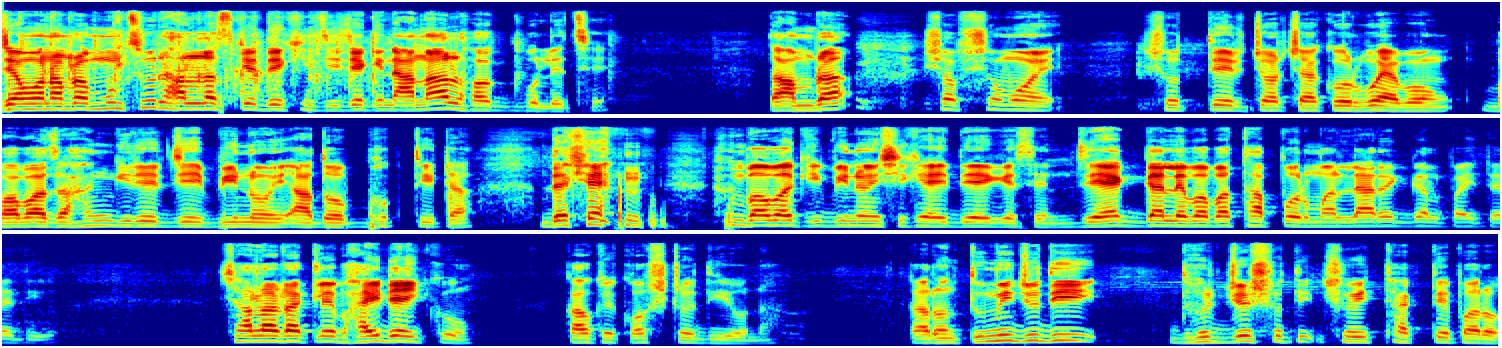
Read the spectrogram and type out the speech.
যেমন আমরা মনসুর হাল্লাসকে দেখেছি যে কিনা আনাল হক বলেছে। তো আমরা সব সময় সত্যের চর্চা করব এবং বাবা জাহাঙ্গীরের যে বিনয় আদব ভক্তিটা, দেখেন বাবা কি বিনয় শিখাই দিয়ে গেছেন। যে এক গালে বাবা থাপ্পড় মারলে আরেক গাল পাইতা দিও। শালা ডাকলে ভাই ডাইকো, কাউকে কষ্ট দিও না। কারণ তুমি যদি ধৈর্য সহিত থাকতে পারো,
